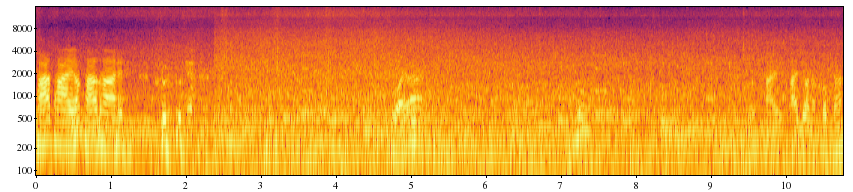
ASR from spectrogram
ท้าทายครับท้าทาย สวยอะเดี๋ยวถ่ายถ่ายยอดน้ำตกกัน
